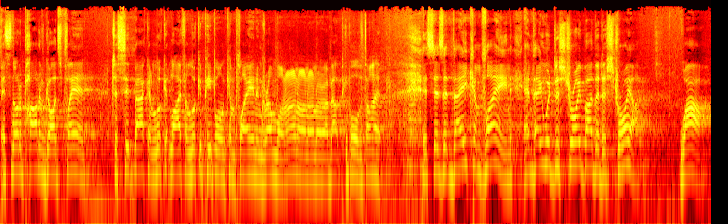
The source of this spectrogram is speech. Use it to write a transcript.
It's not a part of God's plan to sit back and look at life and look at people and complain and grumble and no, no, no, no about people all the time. It says that they complained and they were destroyed by the destroyer. Wow.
